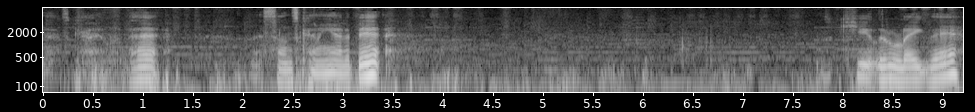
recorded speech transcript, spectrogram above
That's going like that. The sun's coming out a bit. There's a cute little leg there.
